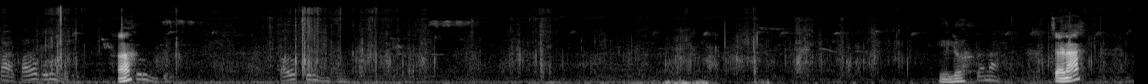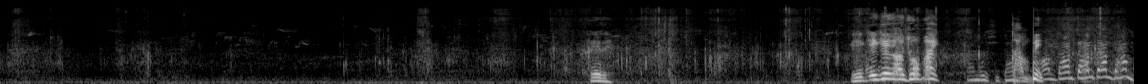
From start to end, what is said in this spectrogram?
काळो करून हा करून काळो करून गेलो चणा हे रे घे घे घे झोप आहे थांबोशी थांब. थांब थांब थांब थांब थांब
